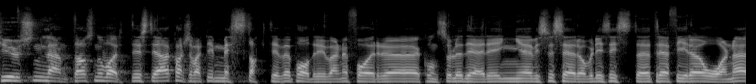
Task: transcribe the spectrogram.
Fusion, Lantas, Novartis de har kanskje vært de mest aktive pådriverne for uh, konsolidering hvis vi ser over de siste tre-fire årene.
